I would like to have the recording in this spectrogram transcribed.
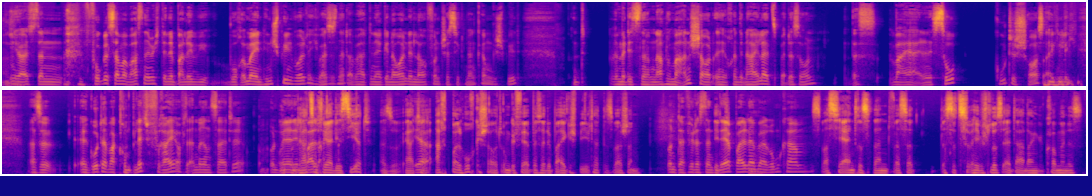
Also. Ja, als dann Vogelsammer war es nämlich, der den Ball irgendwie, wo auch immer ihn hinspielen wollte, ich weiß es nicht, aber er hat ihn ja genau in den Lauf von Jessica Nankam gespielt. Und wenn man das danach nochmal anschaut, auch in den Highlights bei der Zone, das war ja eine so gute Chance eigentlich. Also äh, Gotha war komplett frei auf der anderen Seite. Und, und wenn er den und er hat es auch realisiert. Also er hat ja. ja achtmal hochgeschaut ungefähr, bis er den Ball gespielt hat. Das war schon. Und dafür, dass dann der Ball dabei ja. rumkam. Es war sehr interessant, was er, dass er zu welchem Schluss er da dann gekommen ist.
